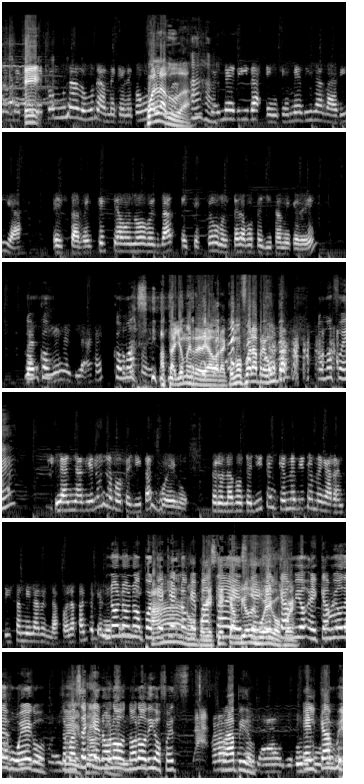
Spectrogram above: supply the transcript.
Pero me quedé Eh, con una duda, me quedé con ¿Cuál una la duda? Ajá. ¿En qué medida, en qué medida daría el saber que sea o no verdad, el que esté o no esté la botellita? Me quedé. Me ¿Cómo- fui en el viaje. ¿Cómo fue? así? hasta yo me enredé ahora. ¿Cómo fue la pregunta? ¿Cómo fue? Le añadieron la botellita al juego, pero la botellita en qué medida me garantiza a mí la verdad. Fue la parte que No, no, no, porque es que Ah, lo no, que porque es pasa que el cambio es de que juego el cambio, el cambio de juego. Lo que pasa es que no lo, no lo dijo, fue ah, rápido. El cambio,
